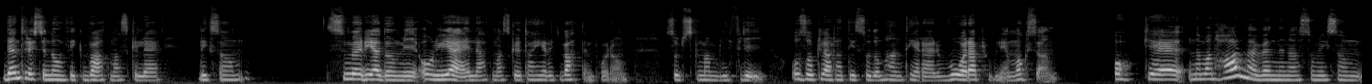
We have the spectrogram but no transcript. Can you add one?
Den trösten de fick var att man skulle liksom smörja dem i olja eller att man skulle ta heligt vatten på dem så skulle man bli fri. Och såklart att det är så de hanterar våra problem också. Och eh, när man har de här vännerna som liksom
